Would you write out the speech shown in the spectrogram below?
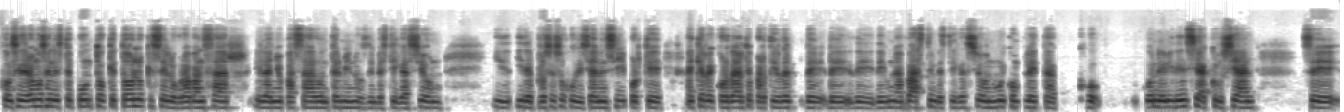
consideramos en este punto que todo lo que se logró avanzar el año pasado en términos de investigación y, del proceso judicial en sí, porque hay que recordar que a partir de, una vasta investigación muy completa, con, evidencia crucial, se,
